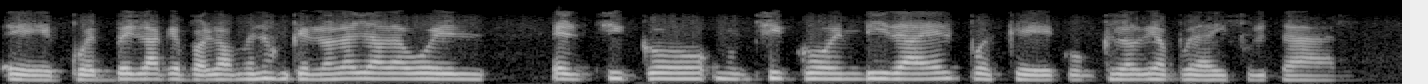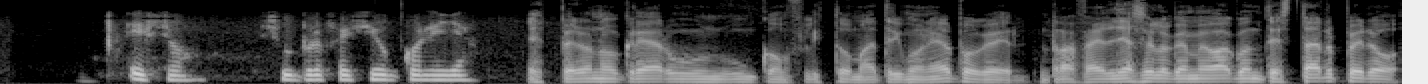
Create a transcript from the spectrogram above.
eh, pues verla que por lo menos que no le haya dado el, el chico, un chico en vida a él, pues que con Claudia pueda disfrutar eso, su profesión con ella. Espero no crear un, conflicto matrimonial porque Rafael ya sé lo que me va a contestar, pero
